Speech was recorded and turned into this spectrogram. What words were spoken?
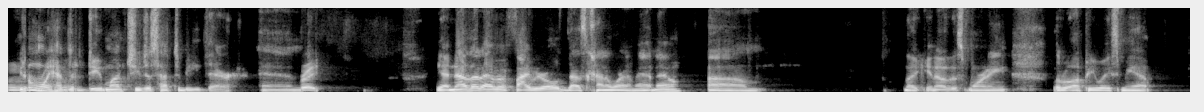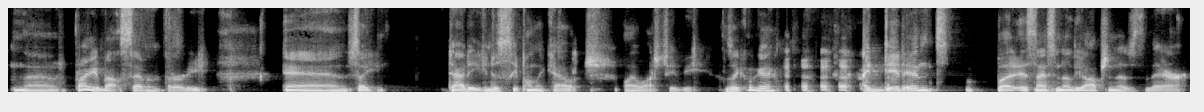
You don't really have to do much. You just have to be there. And Mm-hmm. Right. yeah, now that I have a five year old, that's kind of where I'm at now. Um, like you know, this morning, little uppy wakes me up, uh, probably about seven thirty, and it's like, "Daddy, you can just sleep on the couch while I watch TV." I was like, "Okay." I didn't, but it's nice to know the option is there.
